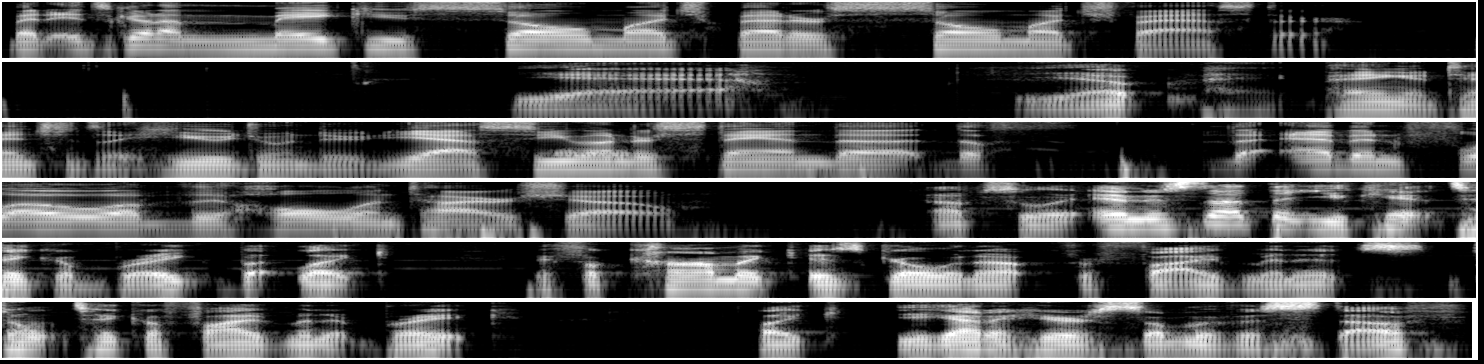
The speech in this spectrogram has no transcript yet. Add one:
But it's going to make you so much better, so much faster. Yeah. Yep. Pay- paying attention is a huge one, dude. Yeah, so you understand the the the ebb and flow of the whole entire show. Absolutely. And it's not that you can't take a break, but like if a comic is going up for five minutes, don't take a five minute break. Like you got to hear some of his stuff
